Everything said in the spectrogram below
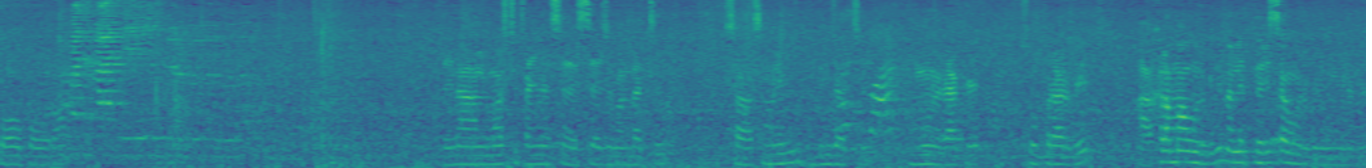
போக போகிறோம் ஏன்னா ஆல்மோஸ்ட் ஃபைனல் ஸ்டேஜுக்கு வந்தாச்சு. ஸோ அசம்பிளி முடிஞ்சாச்சு. மூணு ரேக்கு சூப்பராக இருக்குது அகலமாகவும் இருக்குது. நல்ல பெருசாகவும் இருக்குது உங்களுக்கு.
